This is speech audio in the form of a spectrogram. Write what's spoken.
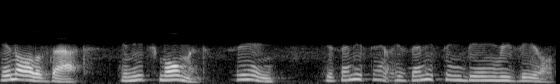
in all of that, in each moment, seeing is anything, is anything being revealed?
